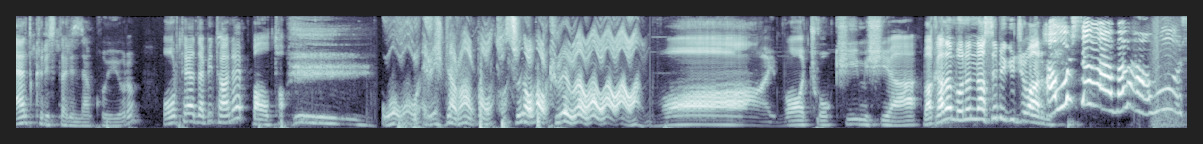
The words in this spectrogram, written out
end kristalinden koyuyorum. Ortaya da bir tane balta. Oo ejderha baltasına bakıyor. Vay Vay çok iyiymiş ya. Bakalım bunun nasıl bir gücü varmış. Havuç da var baba havuç.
